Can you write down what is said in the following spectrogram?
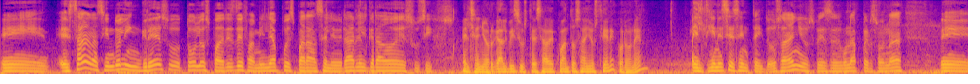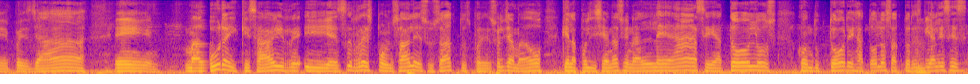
eh, estaban haciendo el ingreso todos los padres de familia pues para celebrar el grado de sus hijos. El señor Galvis, ¿usted sabe cuántos años tiene, coronel? Él tiene 62 años, pues es una persona eh, pues ya eh, madura y que sabe y, re- y es responsable de sus actos. Por eso el llamado que la Policía Nacional le hace a todos los conductores, a todos los actores viales es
